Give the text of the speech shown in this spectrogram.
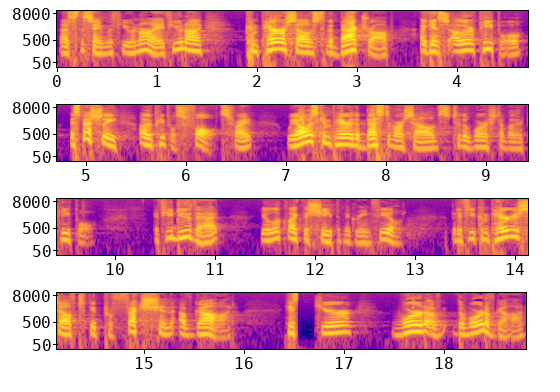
That's the same with you and I. If you and I compare ourselves to the backdrop against other people, especially other people's faults, right? We always compare the best of ourselves to the worst of other people. If you do that, you'll look like the sheep in the green field. But if you compare yourself to the perfection of God, His pure word of the Word of God,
